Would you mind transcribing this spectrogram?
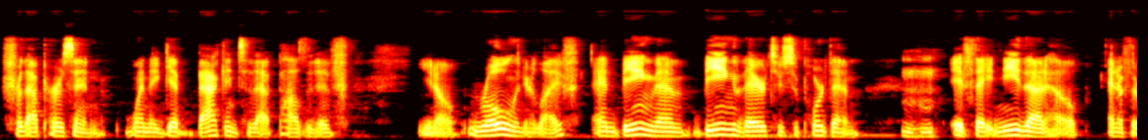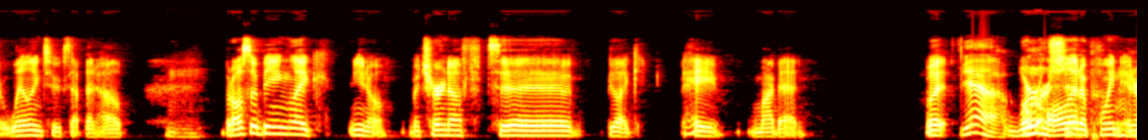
for that person when they get back into that positive you know role in your life and being them being there to support them Mhm. if they need that help and if they're willing to accept that help Mhm. but also being like you know mature enough to be like hey my bad but Yeah, we're all at a ownership. point in Mm.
